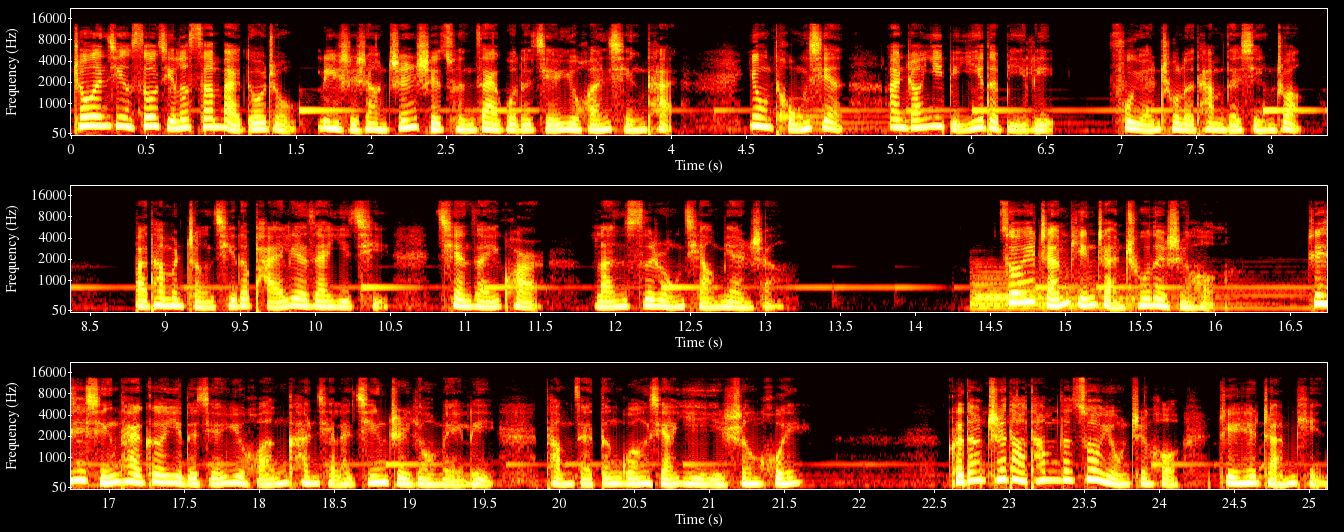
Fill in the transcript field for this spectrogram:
周文静搜集了三百多种历史上真实存在过的节育环形态，用铜线按照一比一的比例复原出了它们的形状，把它们整齐地排列在一起，嵌在一块蓝丝绒墙面上。作为展品展出的时候，这些形态各异的节育环看起来精致又美丽，它们在灯光下熠熠生辉。可当知道它们的作用之后，这些展品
